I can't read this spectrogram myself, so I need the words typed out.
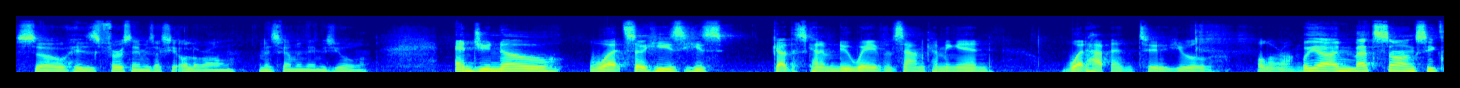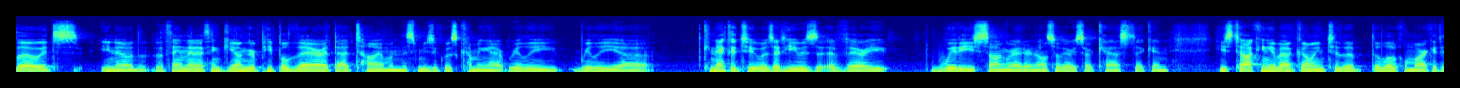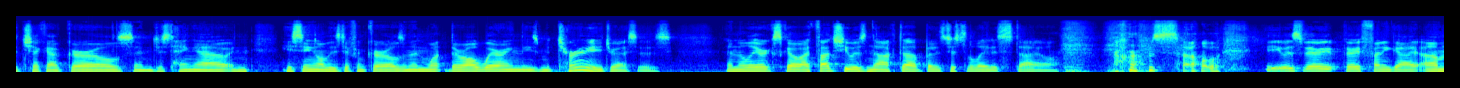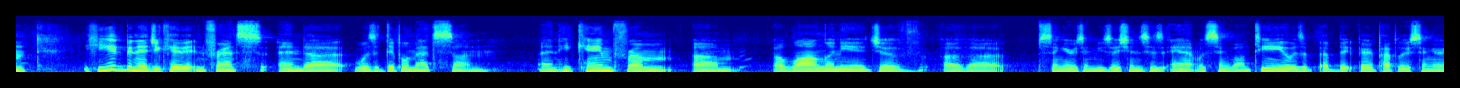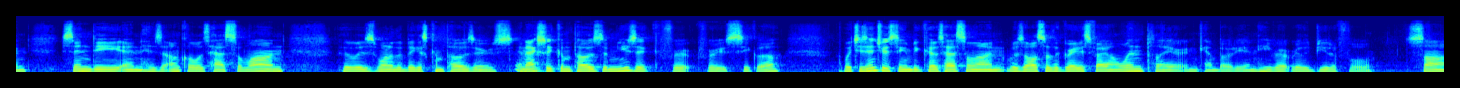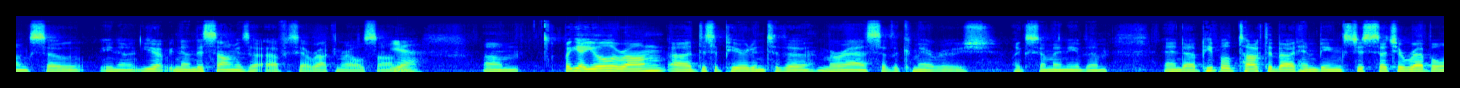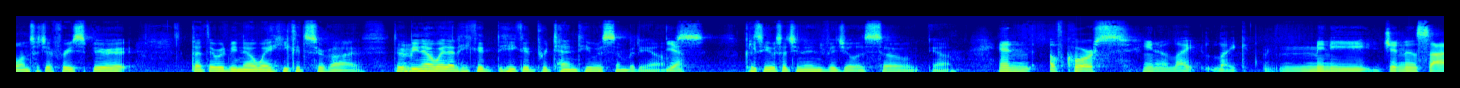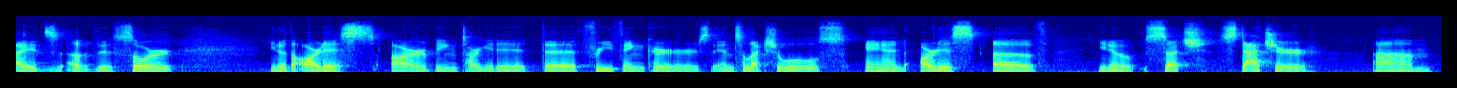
So his first name is actually Aularong, and his family name is Yol. And you know what? So he's he's got this kind of new wave of sound coming in. What happened to Yol Aularong? Well, yeah, I mean, that song Ciclo. It's you know the, the thing that I think younger people there at that time when this music was coming out really really uh, connected to was that he was a very witty songwriter and also very sarcastic and he's talking about going to the, the local market to check out girls and just hang out and he's seeing all these different girls and then what, they're all wearing these maternity dresses and the lyrics go i thought she was knocked up but it's just the latest style so he was very very funny guy. Um, he had been educated in france and uh, was a diplomat's son. And he came from um, a long lineage of of uh, singers and musicians. His aunt was Sieng Vanthy, who was a, a big, very popular singer and Cindy, and his uncle was Hass Salan, who was one of the biggest composers and actually composed the music for for Ciclo, which is interesting because Hass Salan was also the greatest violin player in Cambodia, and he wrote really beautiful songs. So you know, you, you know, this song is a, obviously a rock and roll song. yeah. Um, but yeah, Yol Aularong uh, disappeared into the morass of the Khmer Rouge, like so many of them. And uh, people talked about him being just such a rebel and such a free spirit that there would be no way he could survive. There would be no way that he could he could pretend he was somebody else. Yeah. because he was such an individualist. So yeah, And of course, you know, like like many genocides of this sort, you know, the artists are being targeted, the free thinkers, the intellectuals, and artists of, you know, such stature. Um,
